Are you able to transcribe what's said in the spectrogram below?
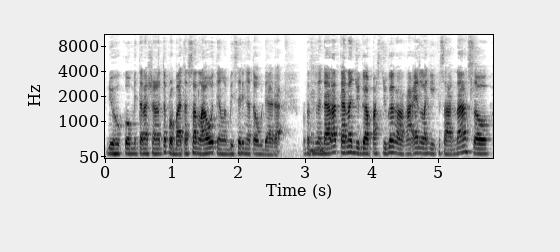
di hukum internasional itu perbatasan laut yang lebih sering atau udara. Perbatasan darat karena juga pas juga KKN lagi ke sana, so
